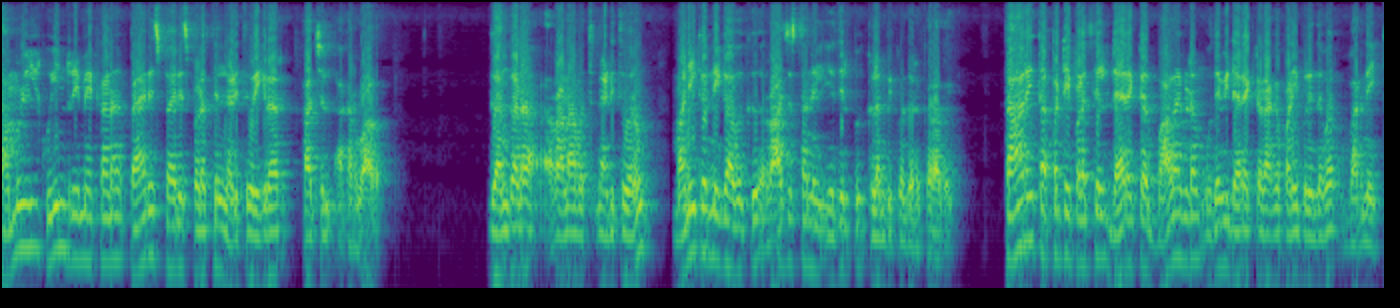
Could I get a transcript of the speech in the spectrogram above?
தமிழில் குயின் ரீமேக்கான பாரிஸ் பாரிஸ் படத்தில் நடித்து வருகிறார் காஜல் அகர்வால். கங்கனா ரணாவத் நடித்து வரும் மணிகர்ணிகாவுக்கு ராஜஸ்தானில் எதிர்ப்பு கிளம்பிக் கொண்டிருக்கிறது. தாரை தப்பட்டை படத்தில் டைரக்டர் பாலாவிடம் உதவி டைரக்டராக பணிபுரிந்தவர் வர்ணிக்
